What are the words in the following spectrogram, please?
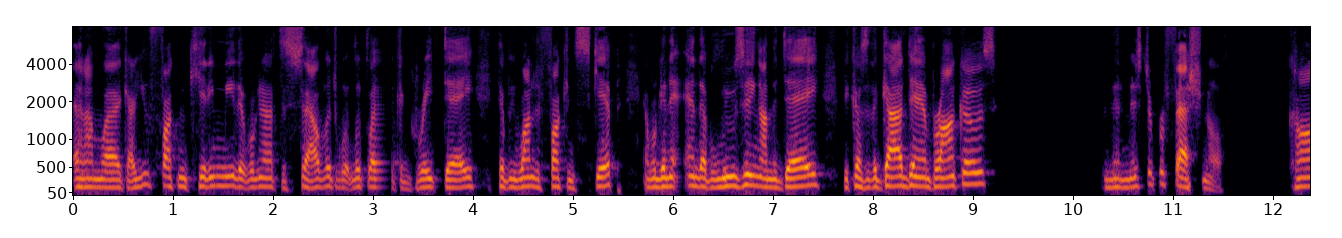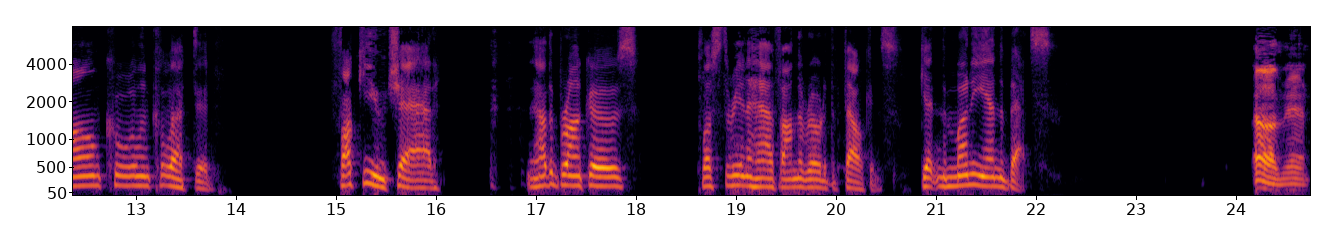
And I'm like, are you fucking kidding me that we're going to have to salvage what looked like a great day that we wanted to fucking skip and we're going to end up losing on the day because of the goddamn Broncos? And then Mr. Professional, calm, cool, and collected. Fuck you, Chad. Now the Broncos plus three and a half on the road at the Falcons, getting the money and the bets. Oh man,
